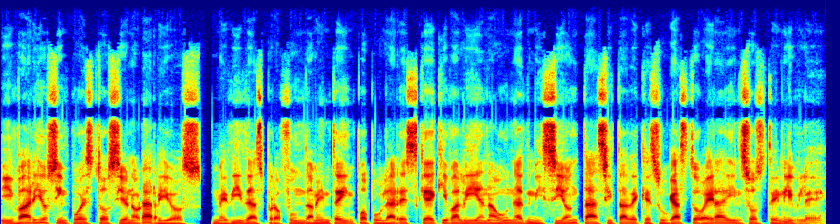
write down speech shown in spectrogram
y varios impuestos y honorarios, medidas profundamente impopulares que equivalían a una admisión tácita de que su gasto era insostenible.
